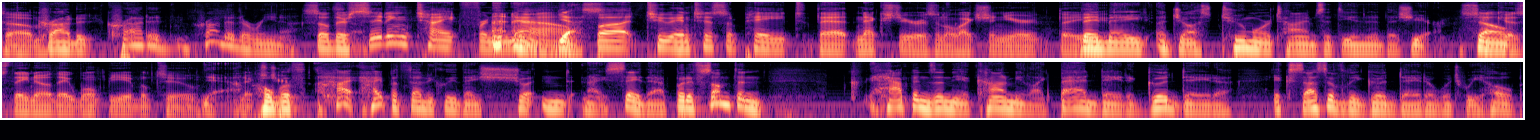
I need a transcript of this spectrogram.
so, Crowded, crowded, crowded arena. so they're sitting tight for now. Yes. But to anticipate that next year is an election year, they, They may adjust two more times at the end of this year. So because they know they won't be able to. Yeah, Next year. Hypoth- hy- hypothetically they shouldn't, and I say that. But if something happens in the economy, like bad data, good data, excessively good data, which we hope,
